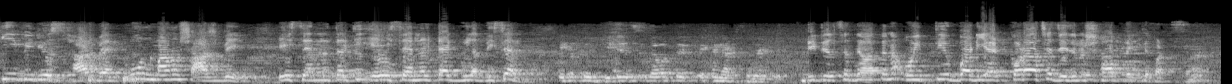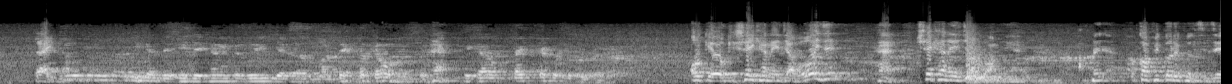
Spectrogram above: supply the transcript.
কি ভিডিও ছাড়বেন কোন মানুষ আসবে এই চ্যানেলটার কি এই চ্যানেল ট্যাগগুলা দিছেন? এটা দেওয়াতে এখানে আসছে নাকি? ডিটেলস এ দেওয়াতে না ওই টিউব বডি অ্যাড করা আছে যে জন্য সব দেখতে পাচ্ছেন রাইট এটা যে এই যে এখানে একটা যে একটা দেওয়া হয়েছে হ্যাঁ। এটা টাইপটা করতে বলতে ওকে ওকে সেইখানেই যাব। ওই যে হ্যাঁ সেখানেই যাব আমি হ্যাঁ। আপনি কপি করে ফেলছি যে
